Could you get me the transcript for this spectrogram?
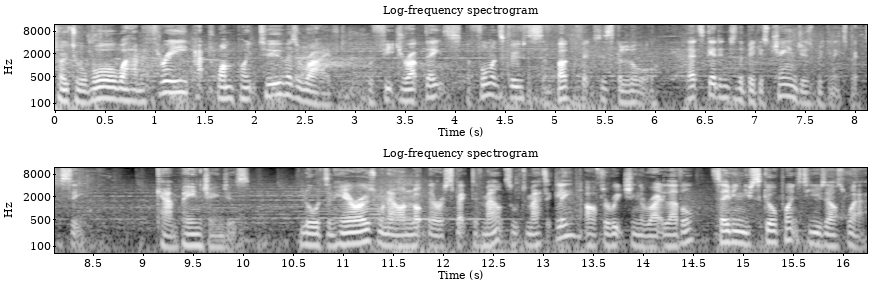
Total War Warhammer 3 patch 1.2 has arrived, with feature updates, performance boosts, and bug fixes galore. Let's get into the biggest changes we can expect to see. Campaign changes. Lords and heroes will now unlock their respective mounts automatically after reaching the right level, saving you skill points to use elsewhere.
